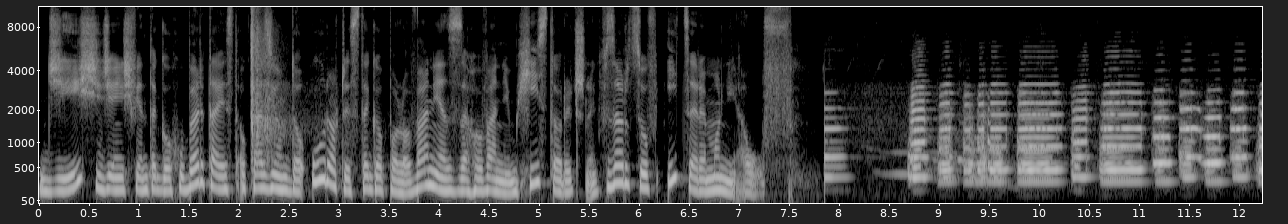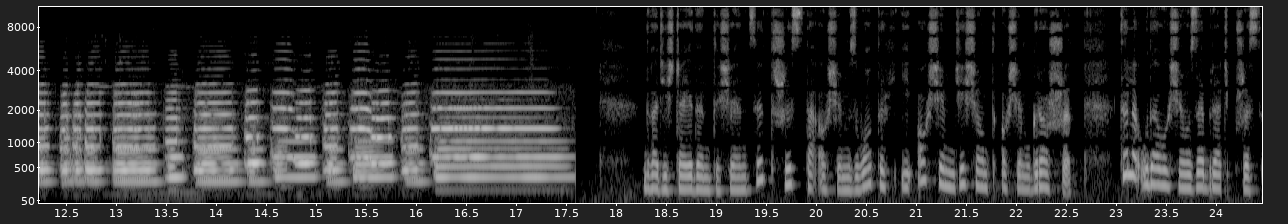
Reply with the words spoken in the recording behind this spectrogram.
Dziś, Dzień Świętego Huberta, jest okazją do uroczystego polowania z zachowaniem historycznych wzorców i ceremoniałów. Dwadzieścia jeden tysięcy trzysta osiem złotych i osiemdziesiąt osiem groszy. Tyle udało się zebrać przez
